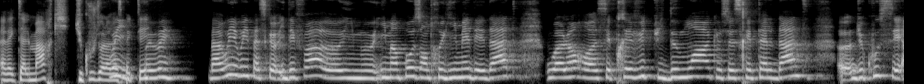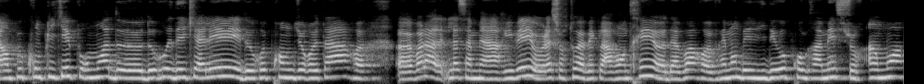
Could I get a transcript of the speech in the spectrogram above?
avec telle marque du coup je dois la respecter oui oui Bah oui, oui, parce que des fois, euh, il me, il m'impose entre guillemets des dates, ou alors euh, c'est prévu depuis deux mois que ce serait telle date. Euh, du coup, c'est un peu compliqué pour moi de, de redécaler et de reprendre du retard. Euh, voilà, là, ça m'est arrivé, là surtout avec la rentrée, d'avoir vraiment des vidéos programmées sur un mois.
